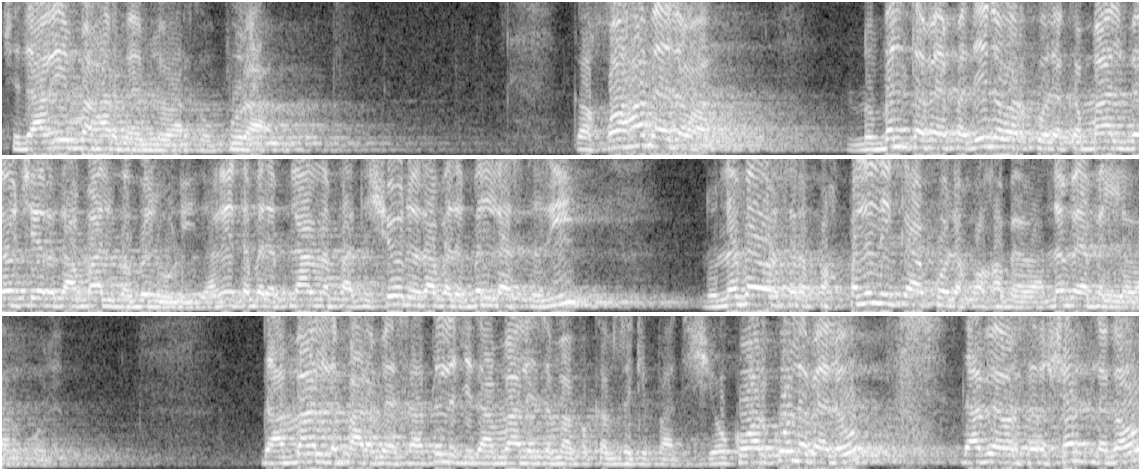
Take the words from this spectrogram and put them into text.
چې دا غي مہر به امل ورکو پورا که خو به نه و نو بل ته په دین ورکو لکه مال به او چیر د مال به بل وړي هغه ته بل پلان نه پاتې شو نه دا بل بل استزي نو نه به ور سره په خپل نکاح کوله خو به نه به بل ورکو دا مال لپاره به ساتل چې دا مال زما په قبضه کې پاتې شي او کور کوله به لو دا به ور سره شرط لگاو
